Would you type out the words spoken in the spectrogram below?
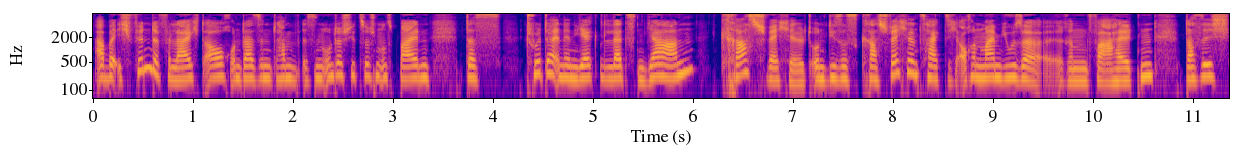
Aber ich finde vielleicht auch, und da sind, haben, ist ein Unterschied zwischen uns beiden, dass Twitter in den letzten Jahren krass schwächelt und dieses krass Schwächeln zeigt sich auch in meinem Userinnenverhalten, dass ich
